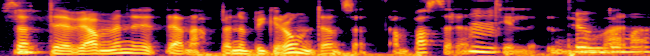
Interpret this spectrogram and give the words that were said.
Så mm. att eh, vi använder den appen och bygger om den så att anpassa den mm. till, ungdomar. till ungdomar.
